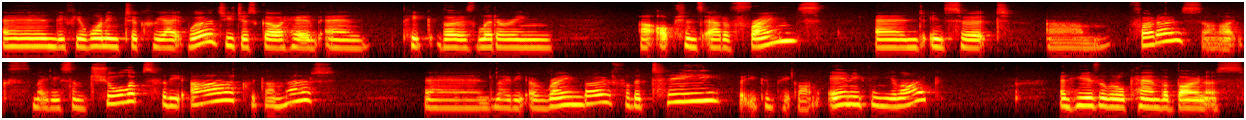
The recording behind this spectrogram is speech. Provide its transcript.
And if you're wanting to create words, you just go ahead and pick those lettering uh, options out of frames and insert um, photos. I like maybe some tulips for the R, click on that. And maybe a rainbow for the T, but you can pick on anything you like. And here's a little Canva bonus.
